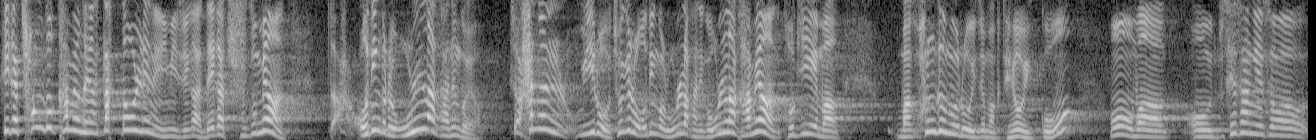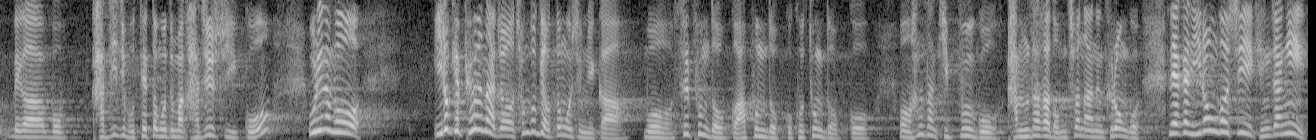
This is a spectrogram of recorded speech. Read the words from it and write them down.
그러니까 천국 하면 그냥 딱 떠올리는 이미지가 내가 죽으면 어딘가를 올라가는 거예요. 저 하늘 위로 저기로 어딘가를 올라가니까 올라가면 거기에 막 막 황금으로 이제 막 되어 있고 어막 어, 세상에서 내가 뭐 가지지 못했던 것들 막 가질 수 있고 우리는 뭐 이렇게 표현하죠. 천국이 어떤 곳입니까? 뭐 슬픔도 없고 아픔도 없고 고통도 없고 어, 항상 기쁘고 감사가 넘쳐나는 그런 곳. 근데 약간 이런 것이 굉장히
